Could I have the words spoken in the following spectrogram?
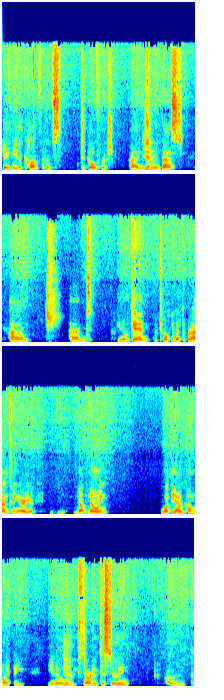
gave me the confidence to go for it and yeah. to invest. Um, and you know, again, we're talking about the brand thing earlier, not knowing what the outcome might be. You know, yeah. we started distilling on the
